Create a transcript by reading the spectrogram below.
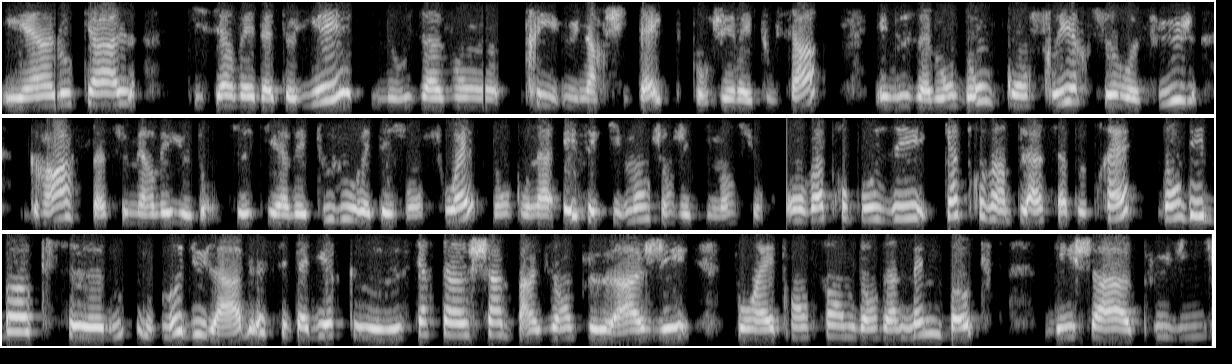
et un local qui servait d'atelier. Nous avons pris une architecte pour gérer tout ça et nous allons donc construire ce refuge grâce à ce merveilleux don, ce qui avait toujours été son souhait. Donc on a effectivement changé de dimension. On va proposer 80 places à peu près dans des box euh, modulables, c'est-à-dire que certains chats, par exemple âgés, pourront être ensemble dans un même box des chats plus vifs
